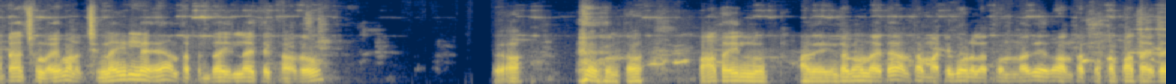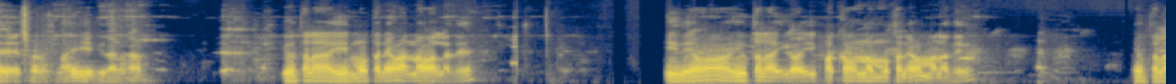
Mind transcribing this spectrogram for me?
అటాచ్ ఉన్నాయి మన చిన్న ఇల్లే అంత పెద్ద ఇల్లు అయితే కాదు. ఎంత ఇంత పాత ఇల్లు అదే ఇంతకుముందు అయితే అంత మట్టి గోడలతో ఉన్నది ఏదో అంత కొత్త పాత అయితే చేసాడు ఈ విధంగా. యువతల ఈ మూతనేమో అన్న వాళ్ళది. ఇదేమో యువతల ఇక ఈ పక్క ఉన్న మూతనేమో మనది. యువతల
